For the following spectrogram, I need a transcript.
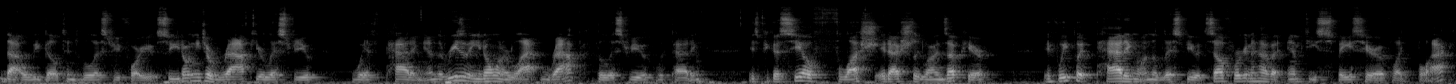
that will be built into the list view for you. So you don't need to wrap your list view with padding. And the reason that you don't want to wrap the list view with padding is because see how flush it actually lines up here? If we put padding on the list view itself, we're going to have an empty space here of like black,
